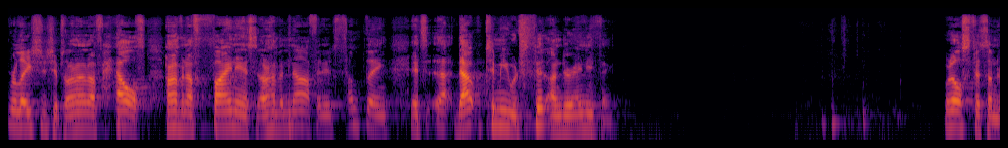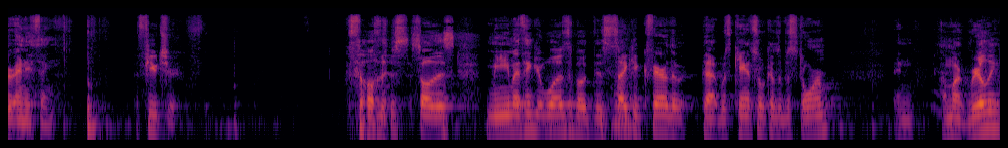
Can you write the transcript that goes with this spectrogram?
relationships. I don't have enough health. I don't have enough finance. I don't have enough. And it's something, it's, that, that to me would fit under anything. What else fits under anything? The future. Saw this, saw this meme, I think it was, about this psychic fair that, that was canceled because of a storm. And I'm like, really?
